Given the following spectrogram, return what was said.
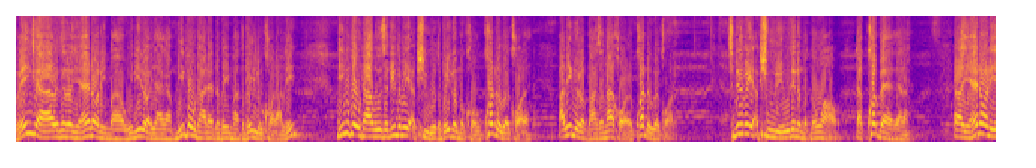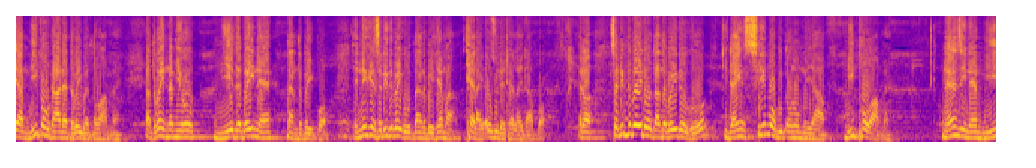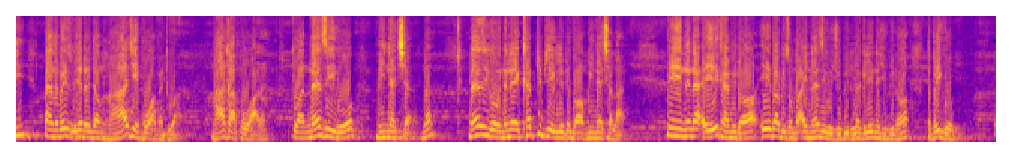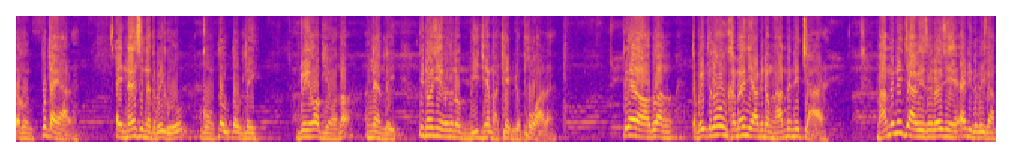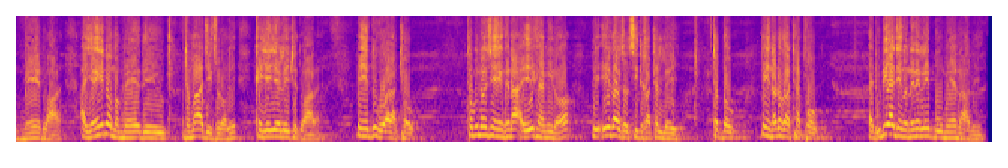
တပိတ်ကဦးဇင်းတို့ရဟန်းတော်ဒီမှာဝီနီတော်အရာကမိဖုတ်ထားတဲ့တပိတ်မှာတပိတ်လို့ခေါ်တာလေမိမဖုတ်ထားဘူးစတိတပိတ်အဖြူကိုတပိတ်လို့မခေါ်ဘူးခွက်လို့ပဲခေါ်တယ်ပါဠိလိုတော့ဘာဇနာခေါ်တယ်ခွက်လို့ပဲခေါ်တယ်စတိတပိတ်အဖြူတွေဦးဇင်းတို့မသုံးအောင်ဒါခွက်ပဲလားအဲ့တော့ရဟန်းတော်တွေကမိဖုတ်ထားတဲ့တပိတ်ပဲသုံးရမယ်အဲ့တပိတ်နှမျိုးမြေတပိတ်နဲ့တန်တပိတ်ပေါ့ဒီနေ့ကစတိတပိတ်ကိုတန်တပိတ်ထဲမှာထည့်လိုက်အုပ်စုထဲထည့်လိုက်တာပေါ့အဲ့တော့စတိတပိတ်တို့တန်တပိတ်တို့ကိုဒီတိုင်းဆေးမော်ပြီးသုံးလို့မရအောင်မိဖုတ်ရမယ်နန်းစီနဲ့မီးတန်တပိတ်ဆိုရတဲ့ကြောင့်၅ချိန်ဖို့ရမယ်သူက၅ခါဖို့ရတယ် သူကနန်းစီကိုမီးနဲ့ချက်နော်နန်းစီကိုနည်းနည်းခက်ပြစ်ပြစ်လေးဖြစ်တော့မီးနဲ့ချက်လိုက်ပြီးရင်နည်းနည်းအေးခံပြီးတော့အေးသွားပြီဆိုမှအဲ့နန်းစီကိုယူပြီးလက်ကလေးနဲ့ယူပြီးတော့တပိတ်ကိုအကုန်ပုတ်တိုင်ရတယ်အဲ့နန်းစီနဲ့တပိတ်ကိုအကုန်တုတ်တုတ်လိမ့်တွင်ရောအပြင်ရောနော်အနံ့လိမ့်ပြီးတော့ချင်းဦးဇင်းတို့မီးထဲမှာထည့်ပြီးတော့ဖို့ရတယ်ပြီးတော့သူကတပိတ်တစ်လုံးခမန်းကြာပြီးတော့9မိနစ်ကြာတယ်9မိနစ်ကြာပြီဆိုလို့ရှိရင်အဲ့ဒီတပိတ်ကမဲသွားတယ်အရင်တော့မမဲသေးဘူးပထမအချိန်ဆိုတော့လေခက်ရဲရဲလေးဖြစ်သွားတယ်ပြီးရင်သူ့ကိုအဲ့ဒါထုတ် ထုတ်ပြီးလို့ရှိရင်ခဏအေးခံပြီးတော့ပြီးအေးတော့ဆိုစီတစ်ခါထက်လိမ့်ထပ်ပုတ်ပြီးရင်နောက်တစ်ခါထပ်ဖုတ်အဲဒုတိယအချိန်ဆိုနည်းနည်းလေးပူမဲလာပြီ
